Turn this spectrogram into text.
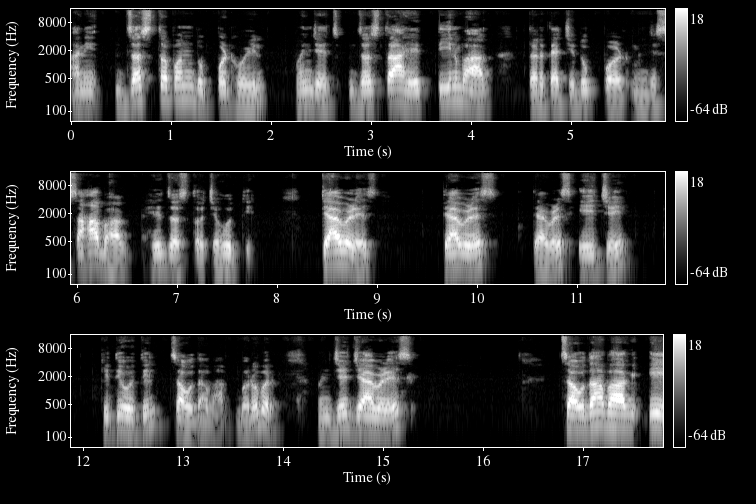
आणि जस्त पण दुप्पट होईल म्हणजेच जस्त आहे तीन भाग तर त्याची दुप्पट म्हणजे सहा भाग हे जस्तचे होतील. त्यावेळेस त्यावेळेस त्यावेळेस ए चे किती होतील? चौदा भाग. बरोबर? म्हणजे ज्यावेळेस चौदा भाग ए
